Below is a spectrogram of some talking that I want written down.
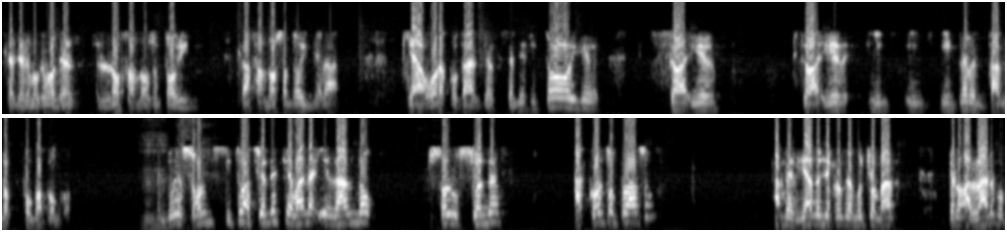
Que tenemos que poner los famosos todin, la famosa todinera que ahora se necesitó y que se va a ir se va a ir implementando poco a poco. Entonces son situaciones que van a ir dando soluciones a corto plazo, a mediano yo creo que mucho más, pero a largo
